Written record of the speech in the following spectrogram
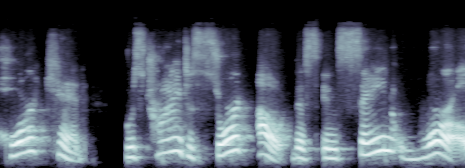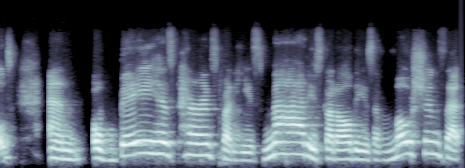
poor kid who's trying to sort out this insane world and obey his parents, but he's mad. He's got all these emotions that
